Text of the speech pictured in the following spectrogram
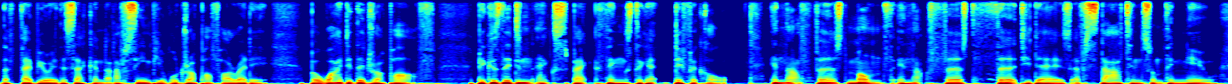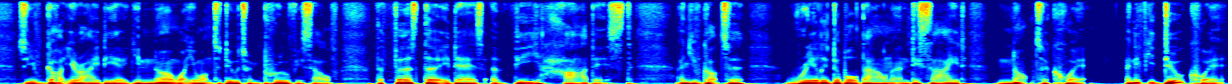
the February the 2nd and I've seen people drop off already. But why did they drop off? Because they didn't expect things to get difficult. In that first month, in that first 30 days of starting something new, so you've got your idea, you know what you want to do to improve yourself. The first 30 days are the hardest, and you've got to really double down and decide not to quit. And if you do quit,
